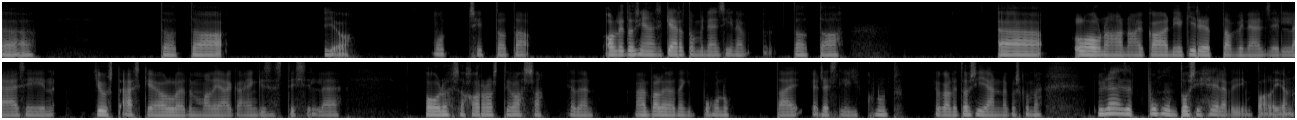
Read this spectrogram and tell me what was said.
öö, tota, joo, mutta sitten tota, oli tosiaan se kertominen siinä tota, öö, lounaan aikaan ja kirjoittaminen sillä siinä just äsken ollut, joten mä olin aika henkisesti sillä oudossa horrostilassa, joten mä en paljon jotenkin puhunut tai edes liikkunut joka oli tosi jännä, koska mä yleensä puhun tosi helvetin paljon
